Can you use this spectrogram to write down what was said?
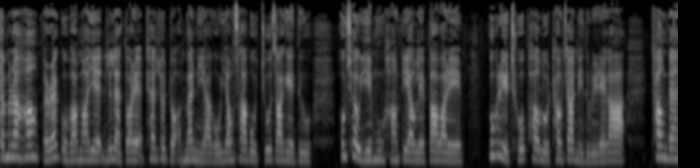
သမ္မတဟောင်း Barack Obama ရဲ့ လစ်လပ်သွားတဲ့ အထက်လွှတ်တော်အမတ်နေရာကို ရောင်းစားဖို့ကြိုးစားခဲ့သူ အုပ်ချုပ်ရေးမှူးဟောင်း တယောက်လည်း ပါပါတယ်။ ဥပဒေချိုးဖောက်လို့ထောင်ကျနေသူတွေထဲကထောင်ဒဏ်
